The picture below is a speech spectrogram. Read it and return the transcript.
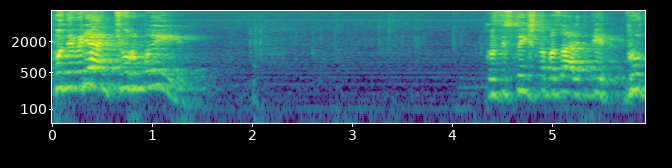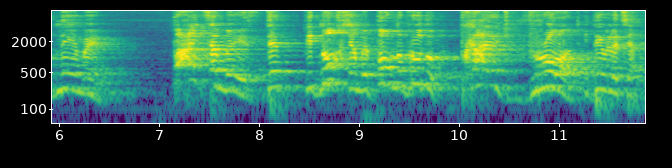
поневірянь тюрми. Коли ти стоїш на базарі, тобі брудними пальцями, під ногтями повно бруду пхають в рот і дивляться,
